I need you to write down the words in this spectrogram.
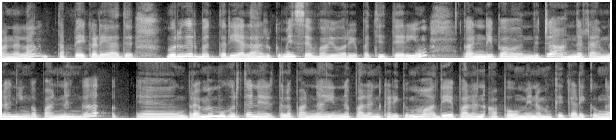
பண்ணலாம். தப்பே கிடையாது. முருகர் பக்தர் எல்லாருக்குமே செவ்வாய் ஓரையை பற்றி தெரியும். கண்டிப்பாக வந்துட்டு அந்த டைமில் நீங்கள் பண்ணுங்கள் பிரம்ம முகூர்த்த நேரத்தில் பண்ணால் என்ன பலன் கிடைக்குமோ அதே பலன் அப்போவுமே நமக்கு கிடைக்குங்க.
